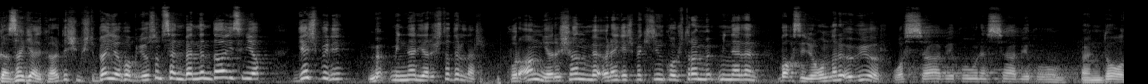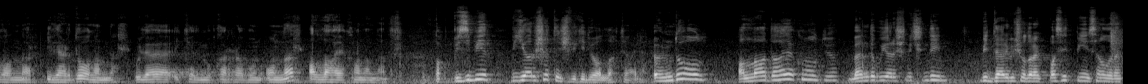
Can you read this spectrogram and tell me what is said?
Gaza gel kardeşim işte ben yapabiliyorsam sen benden daha iyisini yap. Geç beni. Müminler yarıştadırlar. Kur'an yarışan ve öne geçmek için koşturan müminlerden bahsediyor. Onları övüyor. وَالسَّابِقُونَ السَّابِقُونَ Önde olanlar, ileride olanlar. اُولَٰئِكَ الْمُقَرَّبُونَ Onlar Allah'a yakın olanlardır. Bak bizi bir, bir yarışa teşvik ediyor allah Teala. Önde ol. Allah'a daha yakın ol diyor. Ben de bu yarışın içindeyim. Bir derviş olarak, basit bir insan olarak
